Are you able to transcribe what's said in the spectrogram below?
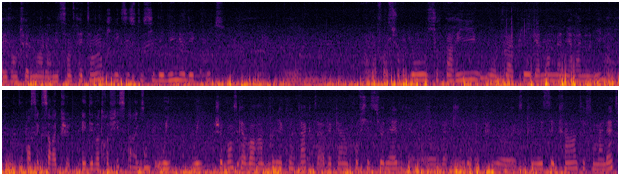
éventuellement à leur médecin traitant, qu'il existe aussi des lignes d'écoute Lyon ou sur Paris, où on peut appeler également de manière anonyme. Vous pensez que ça aurait pu aider votre fils, par exemple? Oui, oui. Je pense qu'avoir un premier contact avec un professionnel euh, vers qui il aurait pu euh, exprimer ses craintes et son mal-être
